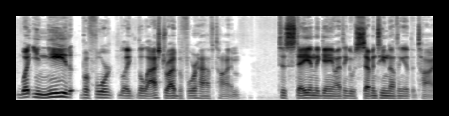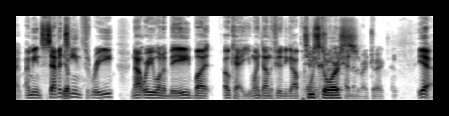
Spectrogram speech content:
what you need before like the last drive before halftime to stay in the game. I think it was 17 nothing at the time. I mean, 17 yep. 3, not where you want to be, but okay, you went down the field, you got points, two scores, heading in the right direction. Yeah.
